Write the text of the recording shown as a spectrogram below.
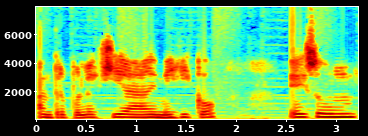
antropología en México es un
